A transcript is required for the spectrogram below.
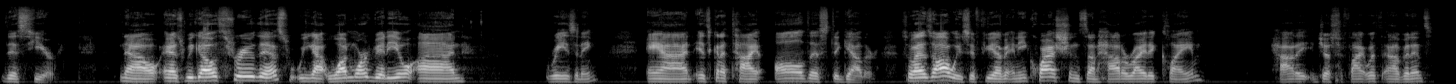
this year. Now, as we go through this, we got one more video on reasoning, and it's going to tie all this together. So as always, if you have any questions on how to write a claim, how to justify it with evidence,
